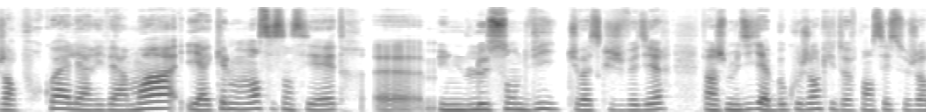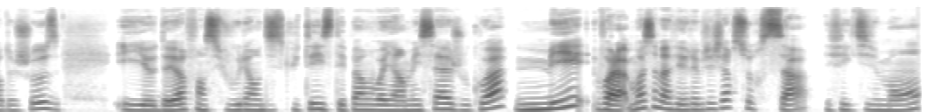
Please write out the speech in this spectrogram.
genre pourquoi elle est arrivée à moi et à quel moment c'est censé être euh, une leçon de vie, tu vois ce que je veux dire? Enfin, je me dis, il y a beaucoup de gens qui doivent penser ce genre de choses et euh, d'ailleurs, enfin, si vous voulez en discuter, n'hésitez pas à m'envoyer un message ou quoi. Mais voilà, moi ça m'a fait réfléchir sur ça, effectivement.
